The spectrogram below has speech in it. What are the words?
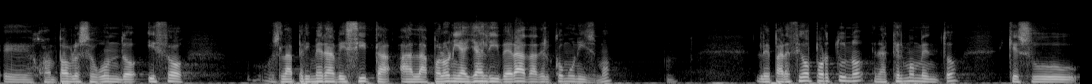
eh, Juan Pablo II hizo pues, la primera visita a la Polonia ya liberada del comunismo, le pareció oportuno en aquel momento que su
